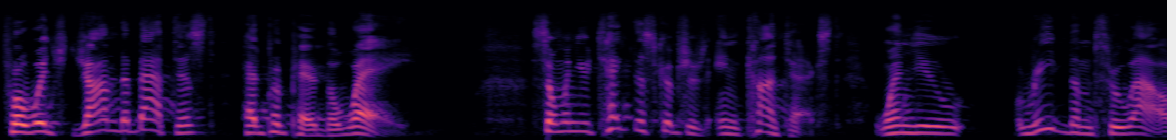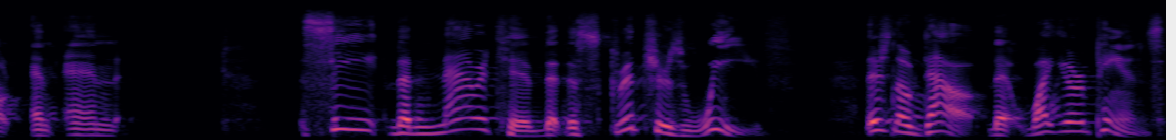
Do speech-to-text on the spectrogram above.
for which John the Baptist had prepared the way. So when you take the scriptures in context, when you read them throughout and, and see the narrative that the scriptures weave, there's no doubt that white Europeans,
